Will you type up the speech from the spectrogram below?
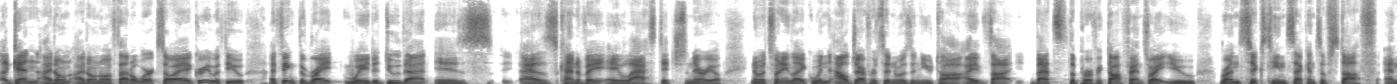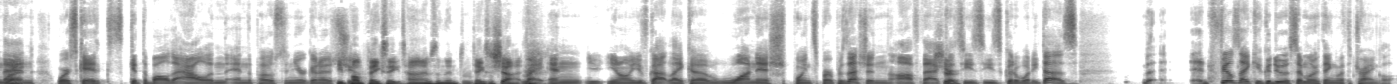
again, I don't, I don't know if that'll work. So I agree with you. I think the right way to do that is as kind of a, a last ditch scenario. You know, it's funny. Like when Al Jefferson was in Utah, I thought that's the perfect offense, right? You run 16 seconds of stuff, and then Right. worst case, get the ball to Al in, in the post, and you're going to He shoot. pump fakes eight times and then takes a shot. Right, and you, you know you've got like a one-ish points per possession off that Sure. because he's he's good at what he does. But it feels like you could do a similar thing with the triangle.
